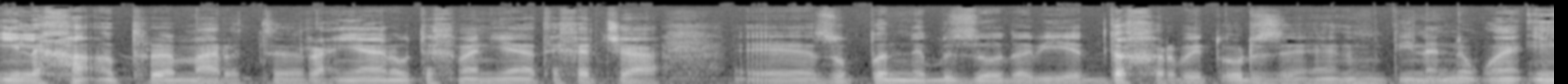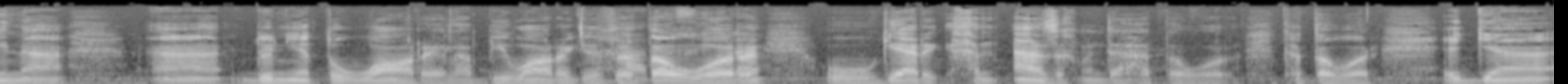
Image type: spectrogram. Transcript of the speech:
إلى خا أطرا مارت رعيان وتخمانيات خدشا زبطن بالزودة بيدخر بيت أرزة دينا نو إينا دنيا طوارة لا بيوارة تطور وجاري خن آزخ من ده تطور تطور. جا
